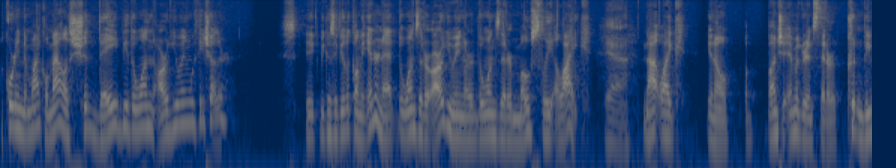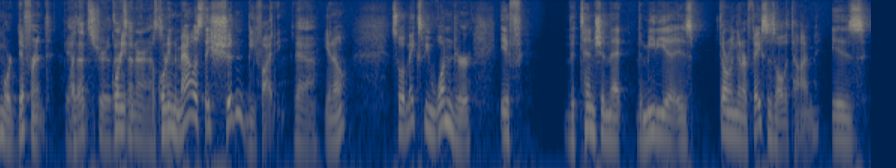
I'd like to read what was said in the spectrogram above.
according to Michael Malice, should they be the one arguing with each other? Because if you look on the internet, the ones that are arguing are the ones that are mostly alike. Yeah. Not like you know a bunch of immigrants that are couldn't be more different. Yeah, Like, that's true. That's According, interesting. according to Malice, they shouldn't be fighting. Yeah. You know, so it makes me wonder if the tension that the media is throwing in our faces all the time is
